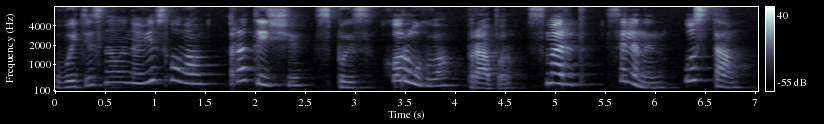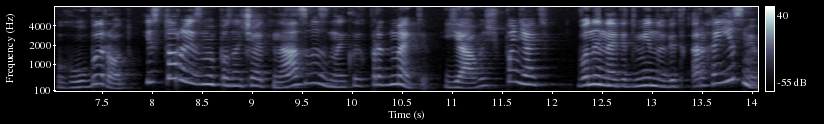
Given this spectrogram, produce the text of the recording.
витіснили нові слова: ратищі, спис, хоругва, прапор, смерть, селянин, уста, губи, рот. Історизми позначають назви зниклих предметів, явищ, понять. Вони, на відміну від архаїзмів,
